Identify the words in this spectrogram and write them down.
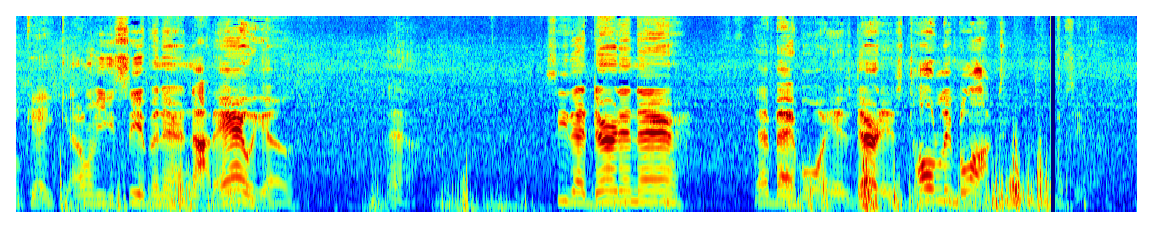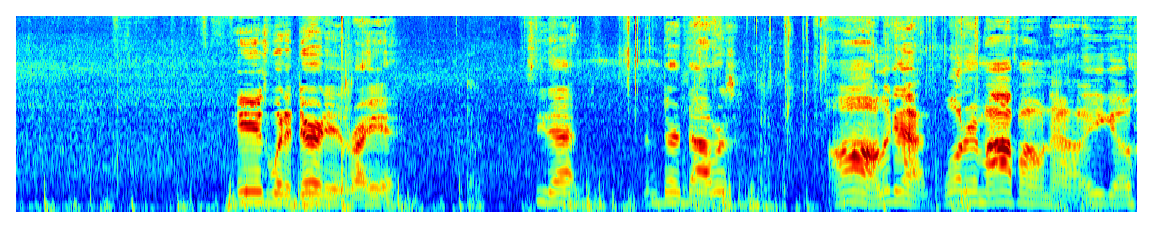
Okay, I don't know if you can see up in there or not. There we go. Now, see that dirt in there? That bad boy is dirty. It's totally blocked. Here's where the dirt is right here. See that? Them dirt divers. Oh, look at that. Water in my iPhone now. There you go.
